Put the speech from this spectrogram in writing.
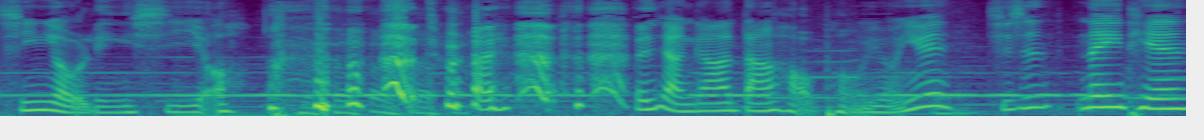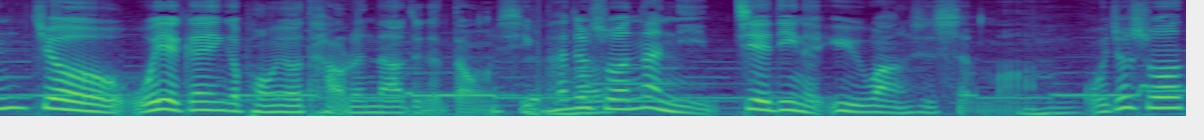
心有灵犀哦，突然很想跟他当好朋友，因为其实那一天就我也跟一个朋友讨论到这个东西，他就说：“那你界定的欲望是什么？”嗯。我就说，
